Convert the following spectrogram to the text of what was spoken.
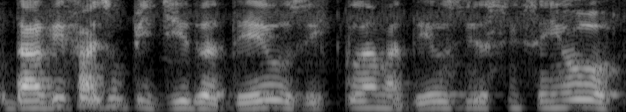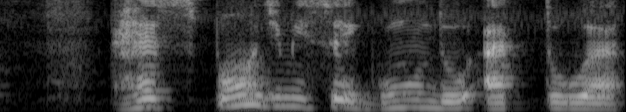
Davi faz um pedido a Deus e clama a Deus, diz assim: Senhor, responde-me segundo a tua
